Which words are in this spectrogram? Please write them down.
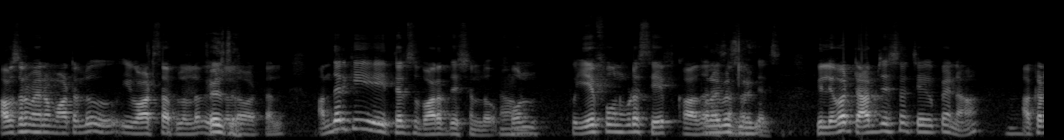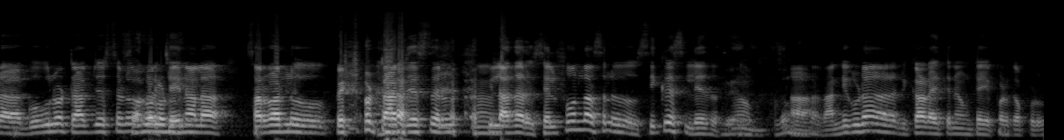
అవసరమైన మాటలు ఈ వాట్సాప్లలో వీటిలలో మాట్లాడాలి అందరికీ తెలుసు భారతదేశంలో ఫోన్ ఏ ఫోన్ కూడా సేఫ్ కాదు తెలుసు. వీళ్ళు ఎవరు ట్యాప్ చేసినా చేయకపోయినా అక్కడ గూగుల్లో ట్యాప్ చేస్తాడు చైనాలో సర్వర్లు పెట్టుకొని ట్యాప్ చేస్తారు. వీళ్ళందరూ సెల్ ఫోన్లో అసలు సీక్రెసీ లేదు అన్నీ కూడా రికార్డ్ అయితేనే ఉంటాయి ఎప్పటికప్పుడు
